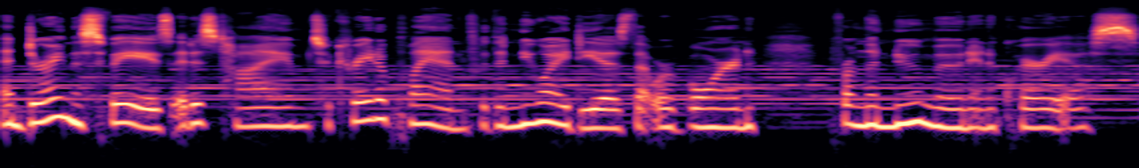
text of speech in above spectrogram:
And during this phase, it is time to create a plan for the new ideas that were born from the new moon in Aquarius.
